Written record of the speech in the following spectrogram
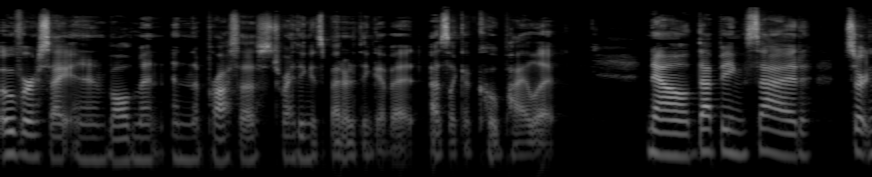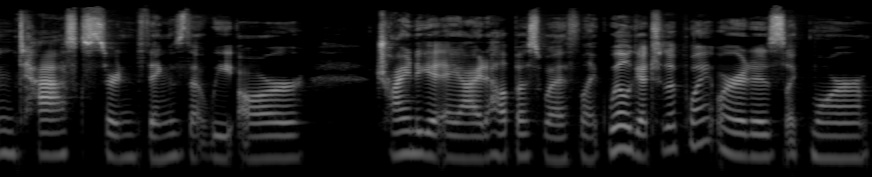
oversight and involvement in the process. To I think it's better to think of it as like a co pilot. Now, that being said, certain tasks, certain things that we are trying to get AI to help us with, like, will get to the point where it is like more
